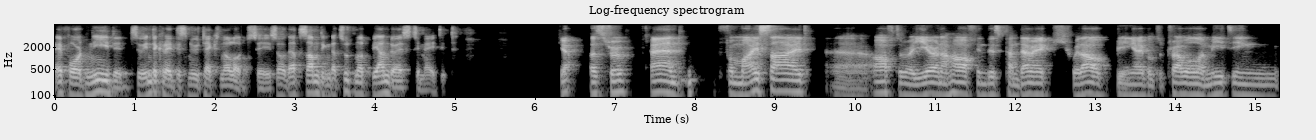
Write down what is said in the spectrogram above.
effort needed to integrate this new technology. So that's something that should not be underestimated. Yeah, that's true. And from my side, uh, after a year and a half in this pandemic, without being able to travel and meeting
